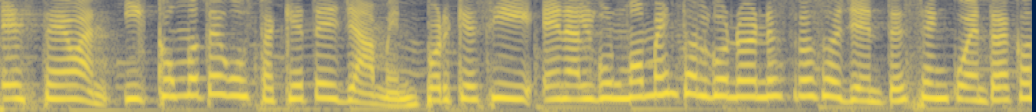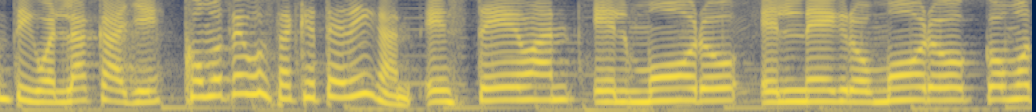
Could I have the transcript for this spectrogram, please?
Esteban, ¿y cómo te gusta que te llamen? Porque si en algún momento alguno de nuestros oyentes se encuentra contigo en la calle, ¿cómo te gusta que te digan? Esteban, el moro, el negro moro, ¿cómo,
